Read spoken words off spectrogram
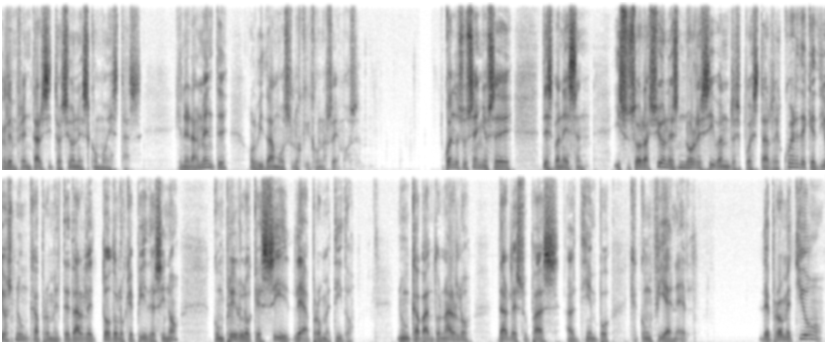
Al enfrentar situaciones como estas, generalmente olvidamos lo que conocemos. Cuando sus sueños se desvanecen y sus oraciones no reciban respuesta, recuerde que Dios nunca promete darle todo lo que pide, sino cumplir lo que sí le ha prometido. Nunca abandonarlo darle su paz al tiempo que confía en Él. Le prometió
